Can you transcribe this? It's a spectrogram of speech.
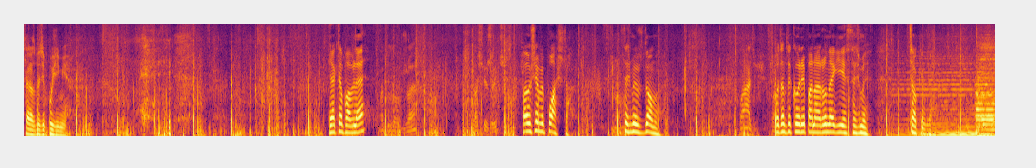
Zaraz będzie po zimie. Jak tam Pawle? Bardzo dobrze. Da się żyć. Paweł się wypłaszcza. Jesteśmy już w domu. Kładziś. Potem tylko rypa na runek i jesteśmy całkiem w domu.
